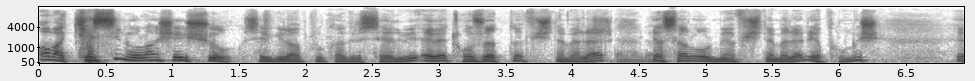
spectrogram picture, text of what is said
Ama kesin olan şey şu sevgili Abdülkadir Selvi. Evet Hozat'ta fişlemeler, Fişlemeler. yasal olmayan fişlemeler yapılmış. E,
